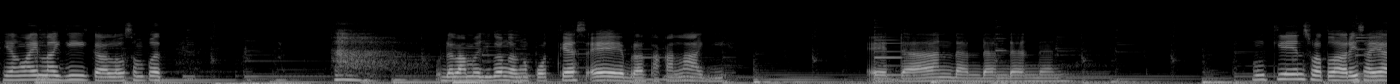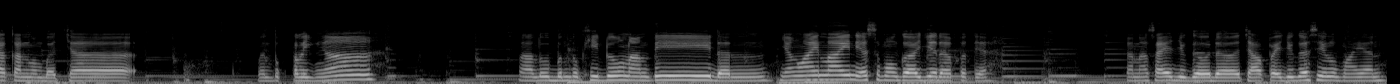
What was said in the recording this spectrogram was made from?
yang lain lagi kalau sempet. Udah lama juga nggak ngepodcast. Eh berantakan lagi. Eh dan dan dan dan dan. Mungkin suatu hari saya akan membaca bentuk telinga lalu bentuk hidung nanti dan yang lain-lain ya semoga aja dapet ya. Karena saya juga udah capek juga sih lumayan.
